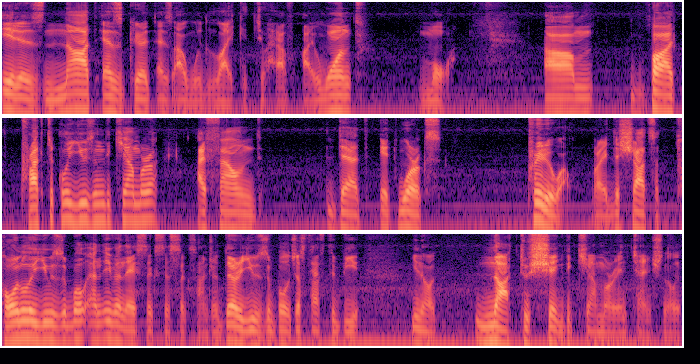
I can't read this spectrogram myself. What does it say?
It is not as good as I would like it to have. I want more. Um, but practically using the camera, I found that it works pretty well right? The shots are totally usable and even A6600, they're usable, just have to be, you know, not to shake the camera intentionally.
